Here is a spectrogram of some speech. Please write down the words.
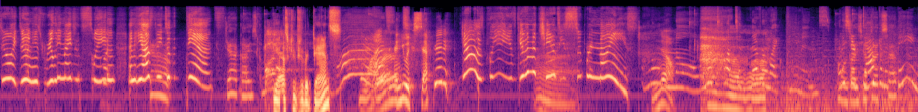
do, I do, and he's really nice and sweet, and, and he asked me to the dance. Yeah, guys, come on. He asked you to the dance? What? And you accepted? Yes, please, give him a chance. He's super nice. I don't No. know. We were taught to never like demons. Come What on, is your guys, you dad gonna accept. think?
